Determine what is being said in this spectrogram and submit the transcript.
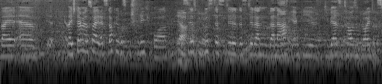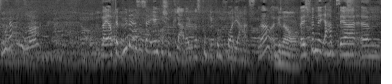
Weil, äh, weil ich stelle mir das so halt als lockeres Gespräch vor. Ja. Ist dir das bewusst, dass dir, dass dir dann danach irgendwie diverse tausend Leute zuhören? So? Weil auf der Bühne ist es ja irgendwie schon klar, weil du das Publikum vor dir hast. Ne? Und genau. Weil ich finde, ihr habt sehr ähm,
